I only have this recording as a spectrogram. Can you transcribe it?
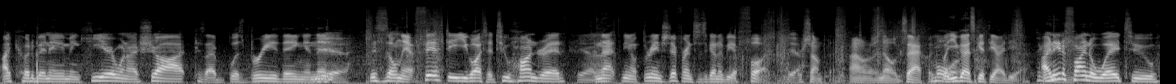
I could have been aiming here when I shot because I was breathing, and then Yeah. this is only at 50. You go out to 200, Yeah. and that you know three inch difference is going to be a foot Yeah. or something. I don't really know exactly, but you guys get the idea. I need to find a way to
